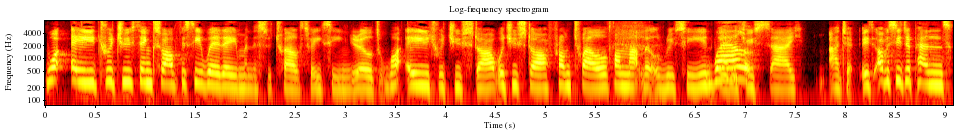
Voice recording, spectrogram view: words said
What age would you think? So obviously we're aiming this at 12 to 18 year olds. What age would you start? Would you start from 12 on that little routine? or would you say, it obviously depends,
